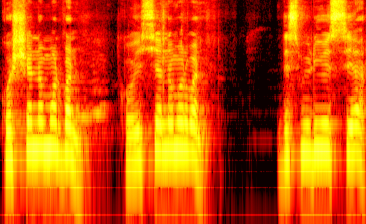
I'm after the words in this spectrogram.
question number 1 question number 1 this video is here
